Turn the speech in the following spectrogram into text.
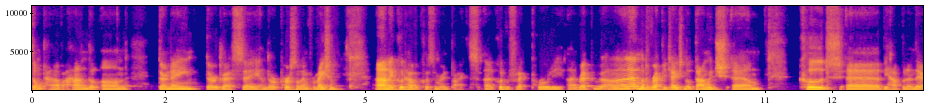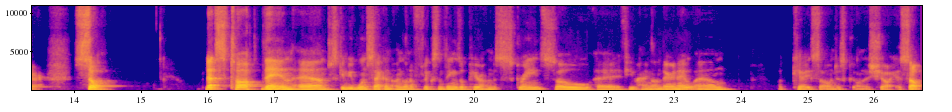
don't have a handle on their name, their address, say, and their personal information. And it could have a customer impact. Uh, it could reflect poorly. Uh, an element of reputational damage um, could uh, be happening there. So let's talk then. Um, just give me one second. I'm going to flick some things up here on the screen. So uh, if you hang on there now. Um, okay, so I'm just going to show you. So,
